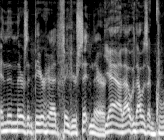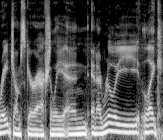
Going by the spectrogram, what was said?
and then there's a deer head figure sitting there. Yeah, that that was a great jump scare actually, and and I really like.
